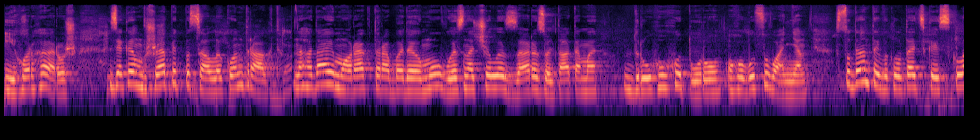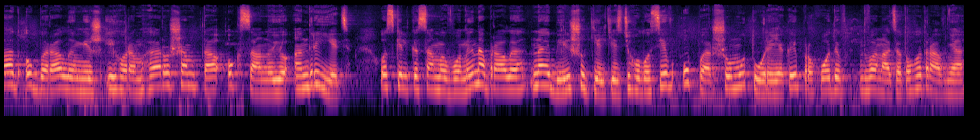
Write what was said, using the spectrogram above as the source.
Ігор Геруш, з яким вже підписали контракт. Нагадаємо, ректора БДМУ визначили за результатами другого туру голосування. Студенти викладацький склад обирали між Ігорем Герушем та Оксаною Андрієць, оскільки саме вони набрали найбільшу кількість голосів у першому турі, який проходив 12 травня.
